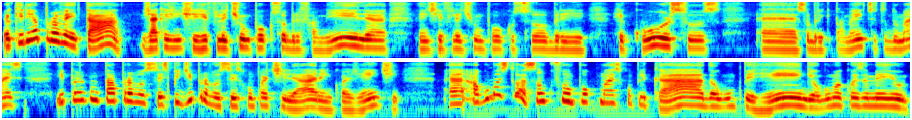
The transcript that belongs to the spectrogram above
eu queria aproveitar, já que a gente refletiu um pouco sobre família, a gente refletiu um pouco sobre recursos, é, sobre equipamentos e tudo mais, e perguntar para vocês, pedir para vocês compartilharem com a gente é, alguma situação que foi um pouco mais complicada, algum perrengue, alguma coisa meio.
